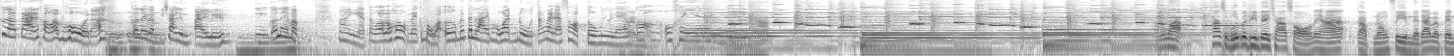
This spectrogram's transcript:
คืออาจารย์เขาแบบโหดอะเออเออก็เลยแบบวิชาอื่นไปเลยอืมก็เลยแบบมาอย่างเงี้ยแต่ว่าพ่อกับแม่ก็บอกว่าเออไม่เป็นไรเพราะว่าหนูตั้งใจจะสอบตรงอยู่แล้ว ก็เออโอเคอะไรอย่างเงี้ย ดีมากเอาล่ะ ถ้าสมมติบดินเดชา2เนี่ยฮะกับน้องฟิล์มเนี่ยได้มาเป็น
